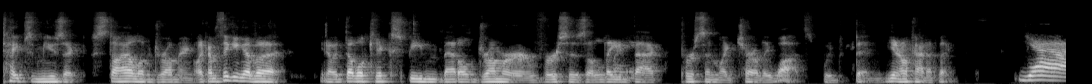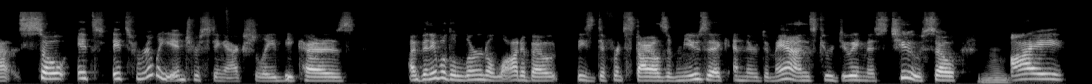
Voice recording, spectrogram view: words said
types of music, style of drumming? Like I'm thinking of a you know, a double kick speed metal drummer versus a laid back right. person like Charlie Watts would have been, you know, kind of thing. Yeah. So it's it's really interesting actually because I've been able to learn a lot about these different styles of music and their demands through doing this too. So mm. I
